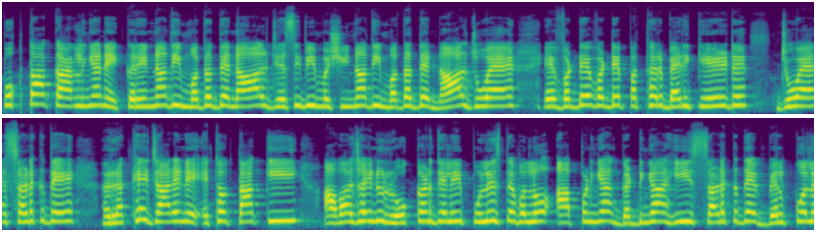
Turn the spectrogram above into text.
ਪੁਖਤਾ ਕਰ ਲੀਆਂ ਨੇ। ਕਰੇਨਾਂ ਦੀ ਮਦਦ ਦੇ ਨਾਲ, ਜੀਸੀਬੀ ਮਸ਼ੀਨਾਂ ਦੀ ਮਦਦ ਦੇ ਨਾਲ ਜੋ ਹੈ, ਇਹ ਵੱਡੇ ਵੱਡੇ ਪੱਥਰ, ਬੈਰੀਕੇਡ ਜੋ ਹੈ, ਸੜਕ ਤੇ ਰੱਖੇ ਜਾ ਰਹੇ ਨੇ। ਇੱਥੋਂ ਤੱਕ ਕਿ ਆਵਾਜਾਈ ਨੂੰ ਰੋਕਣ ਦੇ ਲਈ ਪੁਲਿਸ ਦੇ ਵੱਲੋਂ ਆਪਣੀਆਂ ਗੱਡੀਆਂ ਹੀ ਸੜਕ ਦੇ ਬਿਲਕੁਲ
